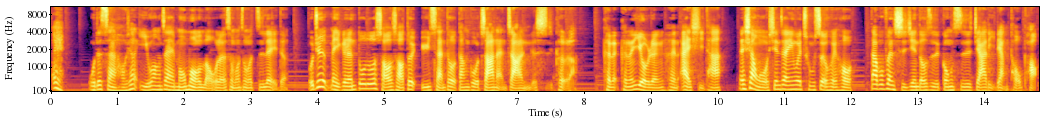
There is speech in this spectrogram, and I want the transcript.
哎，我的伞好像遗忘在某某楼了，什么什么之类的。我觉得每个人多多少少对雨伞都有当过渣男渣女的时刻啦。可能可能有人很爱惜它，但像我现在因为出社会后，大部分时间都是公司家里两头跑，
